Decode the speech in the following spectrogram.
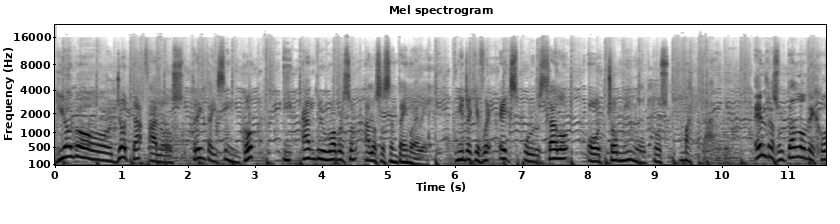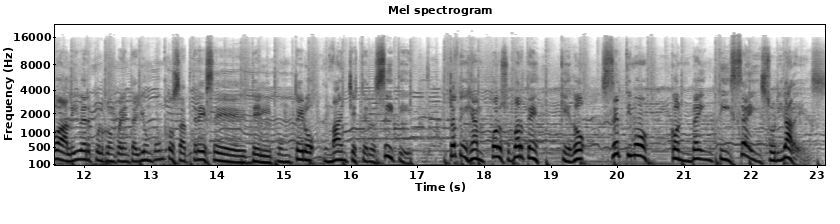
Diogo Jota a los 35 y Andrew Robertson a los 69, mientras que fue expulsado 8 minutos más tarde. El resultado dejó a Liverpool con 41 puntos a 13 del puntero Manchester City. Tottenham, por su parte, quedó séptimo con 26 unidades.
